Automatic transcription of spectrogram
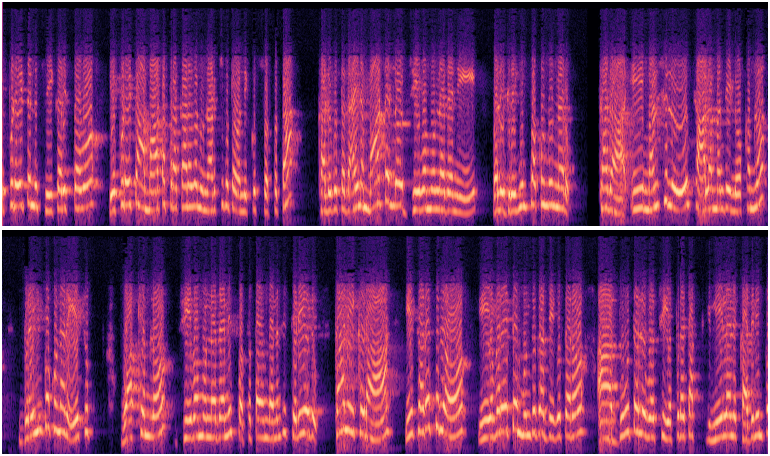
ఎప్పుడైతే నువ్వు స్వీకరిస్తావో ఎప్పుడైతే ఆ మాట ప్రకారంగా నువ్వు నడుచుకుంటావో నీకు స్వస్థత కలుగుతుంది. ఆయన మాటల్లో జీవం ఉన్నదని వాళ్ళు గ్రహింపకుండా ఉన్నారు. కదా ఈ మనుషులు చాలా మంది లోకంలో గ్రహింపకుండా ఏసు వాక్యంలో జీవం ఉన్నదని స్వచ్ఛత ఉందనేది తెలియదు. కానీ ఇక్కడ ఈ సరస్సులో ఎవరైతే ముందుగా దిగుతారో ఆ దూతలు వచ్చి ఎప్పుడైతే నీళ్ళని కదిలింప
